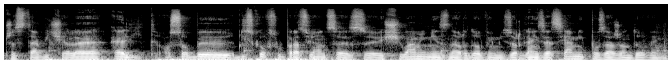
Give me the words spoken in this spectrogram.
przedstawiciele elit, osoby blisko współpracujące z siłami międzynarodowymi, z organizacjami pozarządowymi,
